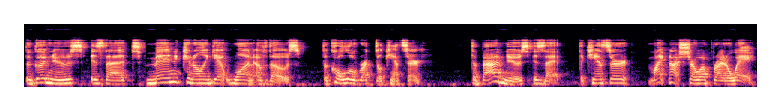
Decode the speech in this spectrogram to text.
The good news is that men can only get one of those, the colorectal cancer. The bad news is that the cancer might not show up right away.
